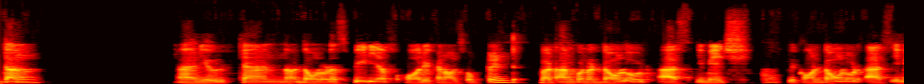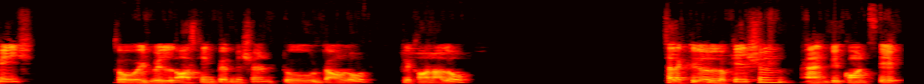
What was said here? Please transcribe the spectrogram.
done and you can download as pdf or you can also print but i'm going to download as image. Click on download as image so it will asking permission to download. Click on allow. Select your location and click on save.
